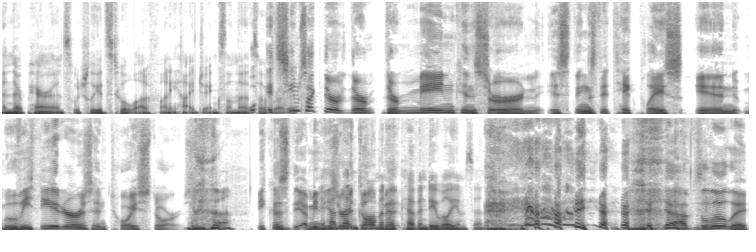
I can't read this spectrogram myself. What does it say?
and their parents, which leads to a lot of funny hijinks on that Well, subreddit. it seems like their their their main concern is things that take place in movie theaters and toy stores. because the, I mean they these are in adult common men. with Kevin D. Williamson. yeah, yeah, absolutely.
